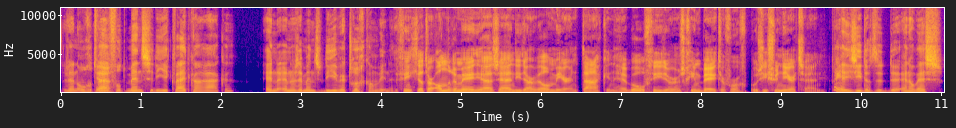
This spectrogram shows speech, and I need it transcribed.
Er zijn ongetwijfeld mensen die je kwijt kan raken. En, en er zijn mensen die je weer terug kan winnen. Vind je dat er andere media zijn die daar wel meer een taak in hebben? Of die er misschien beter voor gepositioneerd zijn? Nou ja, je ziet dat de, de NOS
